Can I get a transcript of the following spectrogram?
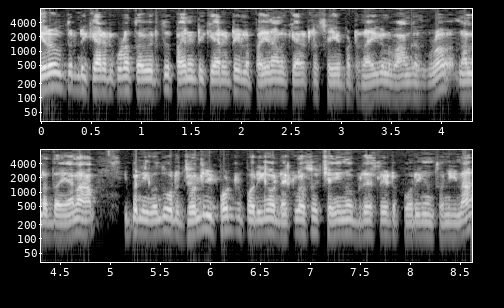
இருபத்தி ரெண்டு கேரட் கூட தவிர்த்து பதினெட்டு கேரட் இல்லை பதினாலு கேரட்டில் செய்யப்பட்ட நகைகள் வாங்குறது கூட நல்லது தான் ஏன்னா இப்போ நீங்கள் வந்து ஒரு ஜுவல்லரி போட்டு போகிறீங்க ஒரு நெக்லஸோ செயினோ பிரேஸ்லெட்டோ போகிறீங்கன்னு சொன்னீங்கன்னா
